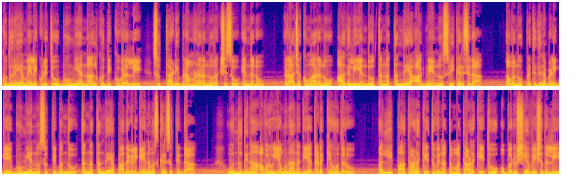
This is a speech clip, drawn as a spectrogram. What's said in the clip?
ಕುದುರೆಯ ಮೇಲೆ ಕುಳಿತು ಭೂಮಿಯ ನಾಲ್ಕು ದಿಕ್ಕುಗಳಲ್ಲಿ ಸುತ್ತಾಡಿ ಬ್ರಾಹ್ಮಣರನ್ನು ರಕ್ಷಿಸು, ಎಂದನು. ರಾಜಕುಮಾರನು ಆಗಲಿ ಎಂದು ತನ್ನ ತಂದೆಯ ಆಜ್ಞೆಯನ್ನು ಸ್ವೀಕರಿಸಿದ. ಅವನು ಪ್ರತಿದಿನ ಬೆಳಗ್ಗೆ ಭೂಮಿಯನ್ನು ಸುತ್ತಿ ಬಂದು ತನ್ನ ತಂದೆಯ ಪಾದಗಳಿಗೆ ನಮಸ್ಕರಿಸುತ್ತಿದ್ದ. ಒಂದು ದಿನ ಅವರು ಯಮುನಾ ನದಿಯ ದಡಕ್ಕೆ ಹೋದರು. ಅಲ್ಲಿ ಪಾತಾಳಕೇತುವಿನ ತಮ್ಮ ತಾಳಕೇತು ಒಬ್ಬ ಋಷಿಯ ವೇಷದಲ್ಲಿ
